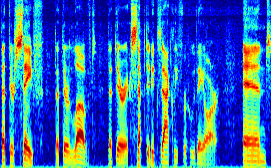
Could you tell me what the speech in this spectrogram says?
that they're safe, that they're loved, that they're accepted exactly for who they are. And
